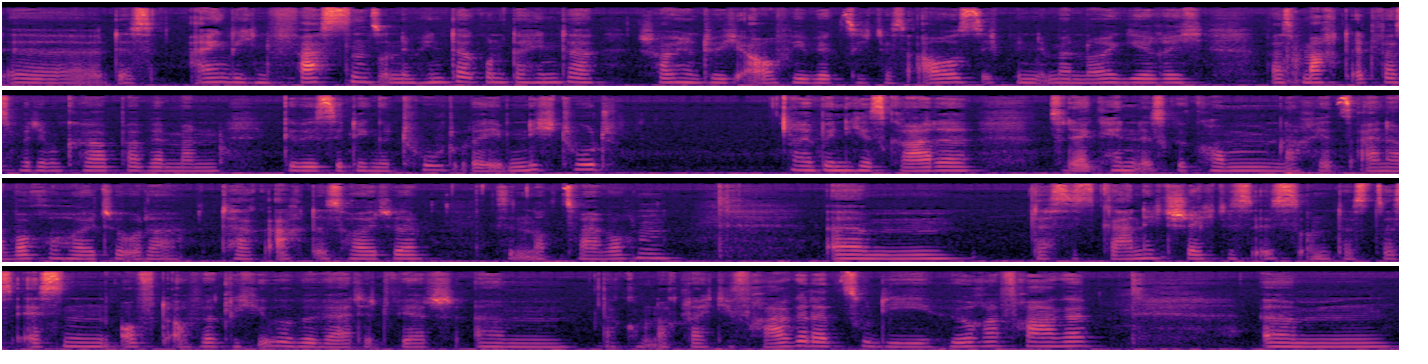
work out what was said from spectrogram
äh, des eigentlichen Fastens und dem Hintergrund dahinter schaue ich natürlich auch, wie wirkt sich das aus. Ich bin immer neugierig, was macht etwas mit dem Körper, wenn man gewisse Dinge tut oder eben nicht tut. Da bin ich jetzt gerade zu der Erkenntnis gekommen, nach jetzt einer Woche heute oder Tag 8 ist heute, sind noch zwei Wochen, ähm, dass es gar nichts Schlechtes ist und dass das Essen oft auch wirklich überbewertet wird. Ähm, da kommt auch gleich die Frage dazu, die Hörerfrage. Ähm,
